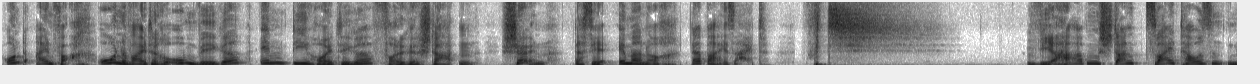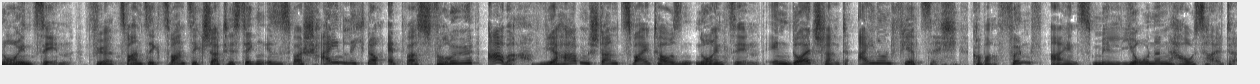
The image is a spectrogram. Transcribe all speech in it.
und einfach ohne weitere Umwege in die heutige Folge starten. Schön, dass ihr immer noch dabei seid. Pftsch. Wir haben Stand 2019. Für 2020 Statistiken ist es wahrscheinlich noch etwas früh, aber wir haben Stand 2019. In Deutschland 41,51 Millionen Haushalte.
